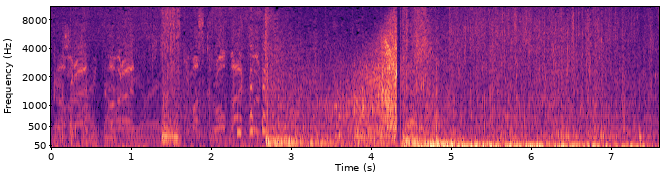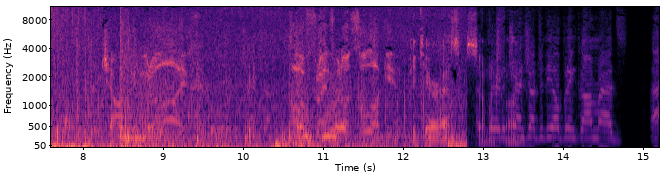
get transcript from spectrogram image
There's a Comrade, guy down comrade. you must crawl backward. The chomp. You're alive. Our friends were not so lucky. PTRS is so much fun. Up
